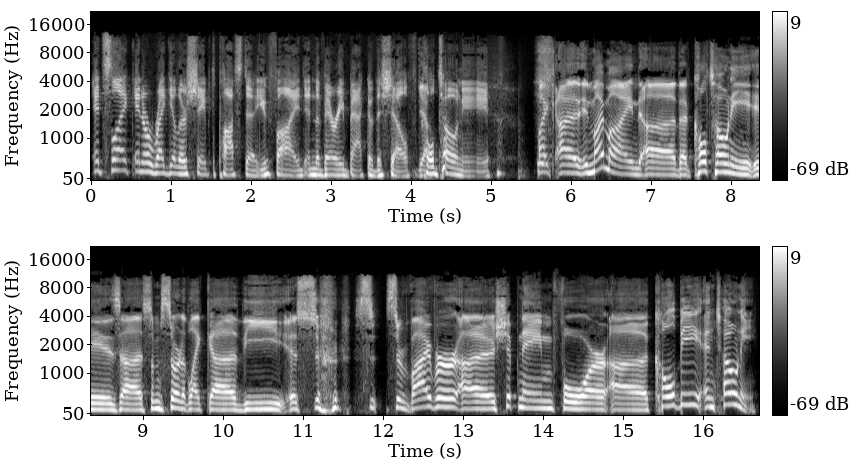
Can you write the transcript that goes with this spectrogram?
It's like an irregular shaped pasta you find in the very back of the shelf. Yeah. Coltoni. Mike, uh, in my mind, uh, that Coltoni is uh, some sort of like uh, the uh, sur- su- survivor uh, ship name for uh, Colby and Tony.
